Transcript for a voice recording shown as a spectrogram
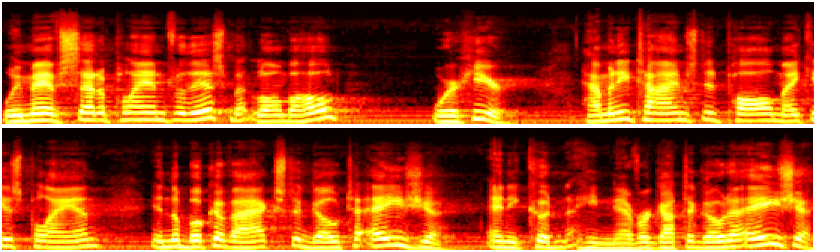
We may have set a plan for this, but lo and behold, we're here. How many times did Paul make his plan in the book of Acts to go to Asia? And he couldn't, he never got to go to Asia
